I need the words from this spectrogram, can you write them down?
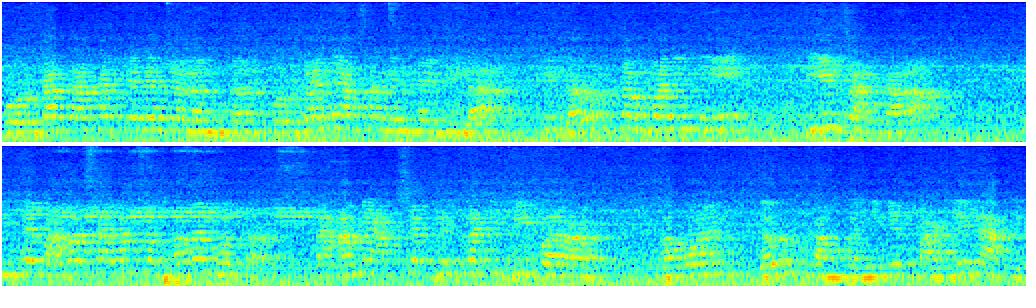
कोर्टात दाखल केल्याच्यानंतर कोर्टाने असा निर्णय दिला की गरुड कंपनीने ही जागा तिथे बाबासाहेबांचं भवन होतं. तर आम्ही आक्षेप घेतला की ही भवन गरुड कंपनीने पाडलेलं आहे.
